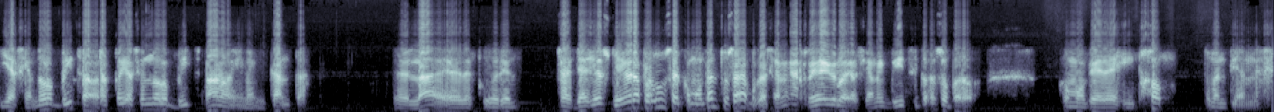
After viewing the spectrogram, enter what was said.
y haciendo los beats. Ahora estoy haciendo los beats, mano, y me encanta. De verdad, eh, descubrir o sea, ya yo, yo era producer como tal, tú sabes, porque hacía mis arreglos y hacía mis beats y todo eso, pero como que de hip hop, ¿tú me entiendes?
